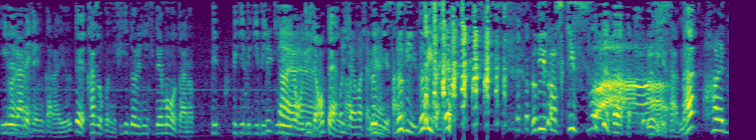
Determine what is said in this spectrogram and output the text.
入れられへんから言うて、家族に引き取りに来てもうと、あの、ピッピキピキピッキーのおじいちゃんおったやんか。おじいちゃんいましたね。ルビーさん。ルビー、ルビーさん。ルビーさん好きっすわルビーさんな。あれ、どう、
